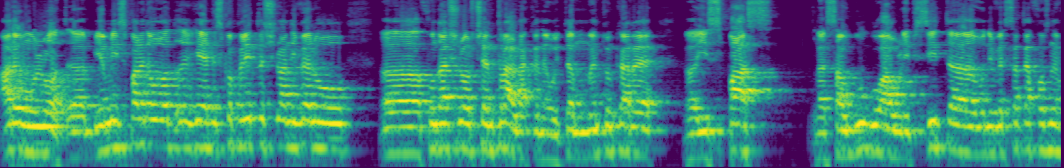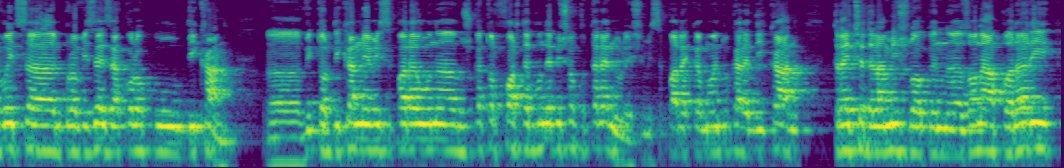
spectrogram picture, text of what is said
are un lot. Uh, mi se pare că e descoperită și la nivelul uh, fundașilor central, dacă ne uităm. În momentul în care uh, Ispas uh, sau Google au lipsit, uh, Universitatea a fost nevoit să improvizeze acolo cu Dican. Uh, Victor Dican mie mi se pare un uh, jucător foarte bun de mijlocul terenului și mi se pare că în momentul în care Dican trece de la mijloc în uh, zona apărării,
